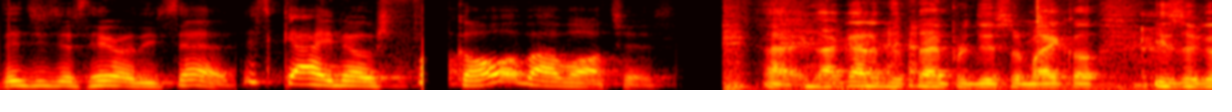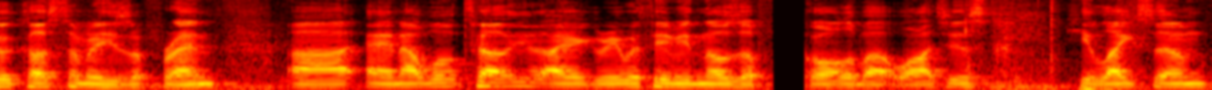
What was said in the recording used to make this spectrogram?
Did you just hear what he said? This guy knows fuck all about watches. All right, I got to defend producer Michael. He's a good customer. He's a friend, uh, and I will tell you, I agree with him. He knows a f- all about watches. He likes them.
